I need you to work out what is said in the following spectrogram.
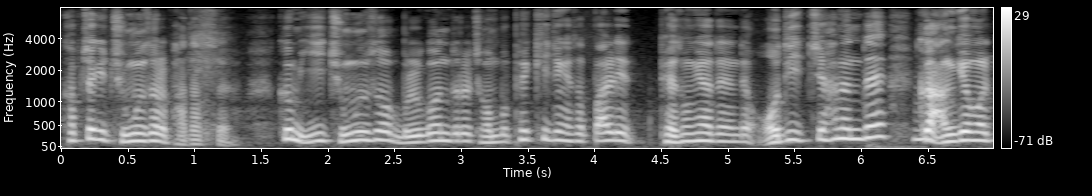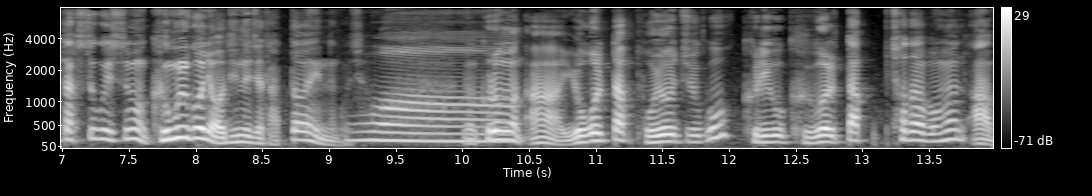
갑자기 주문서를 받았어요. 그럼 이 주문서 물건들을 전부 packaging해서 빨리 배송해야 되는데 어디 있지 하는데 그 안경을 딱 쓰고 있으면 그 물건이 어디 있는지 다 떠 있는 거죠. 우와. 그러면 아 요걸 딱 보여주고 그리고 그걸 딱 쳐다보면 아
